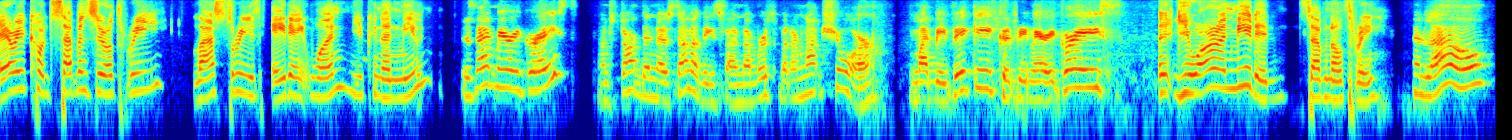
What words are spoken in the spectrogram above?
Area code 703. Last three is 881. You can unmute. Is that Mary Grace? I'm starting to know some of these phone numbers, but I'm not sure. It Might be Vicky, could be Mary Grace. Uh, You are unmuted, 703. Hello.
